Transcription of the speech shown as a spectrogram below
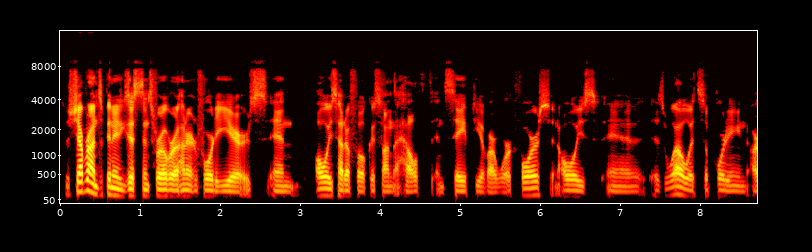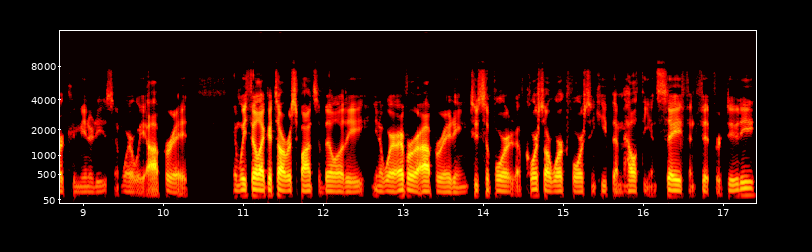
so Chevron's been in existence for over 140 years and always had a focus on the health and safety of our workforce, and always uh, as well with supporting our communities and where we operate and we feel like it's our responsibility you know wherever we're operating to support of course our workforce and keep them healthy and safe and fit for duty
